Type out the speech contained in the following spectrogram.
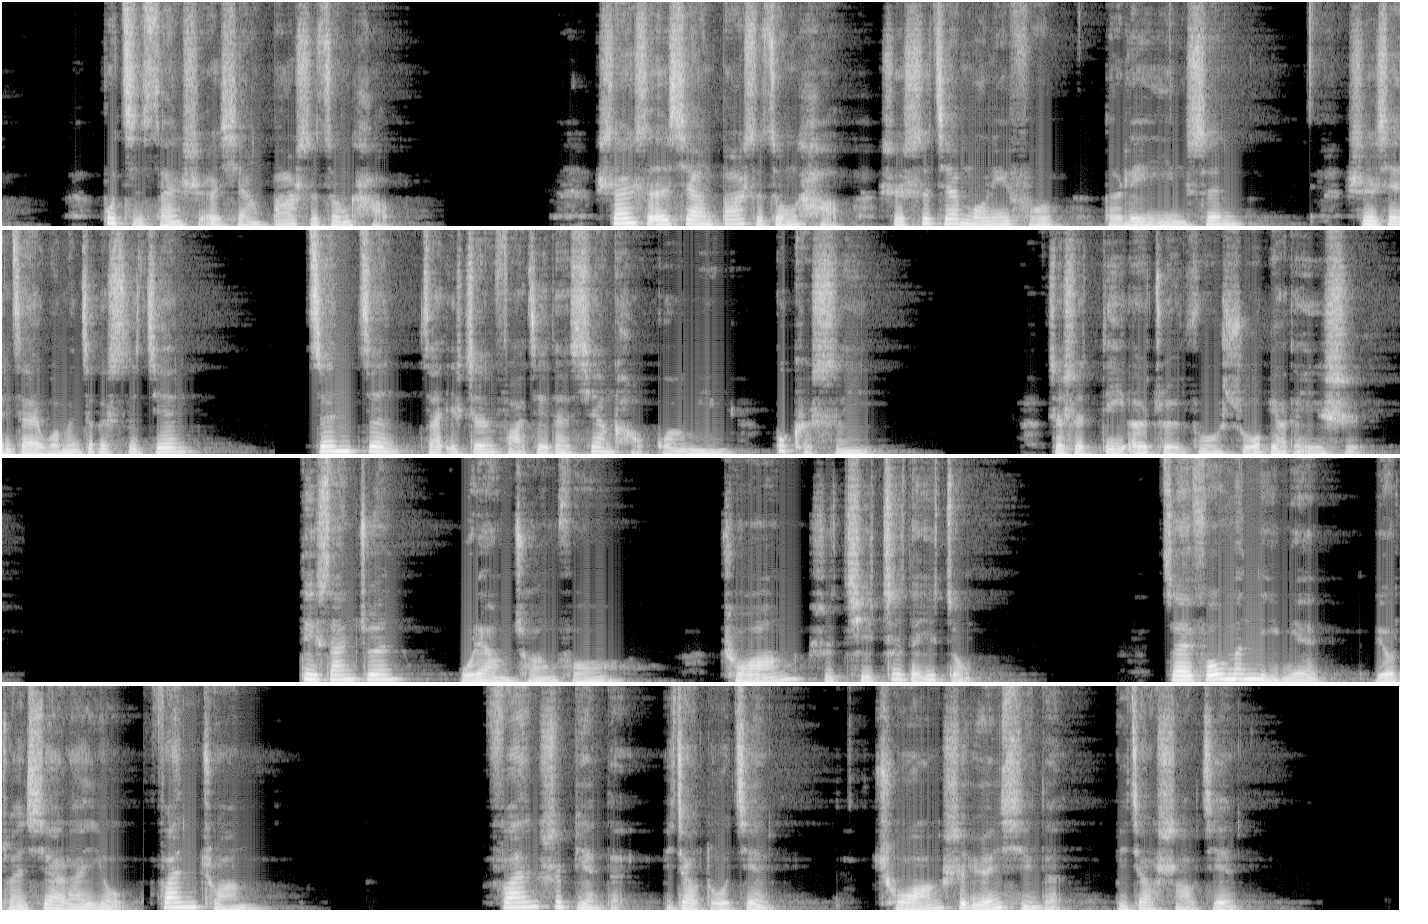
不止三十二相八十种好。三十二相八十种好是释迦牟尼佛。的内应身，是现在我们这个世间真正在一真法界的相好光明，不可思议。这是第二尊佛所表的意思。第三尊无量幢佛，床是旗帜的一种，在佛门里面流传下来有翻床，翻是扁的，比较多见。床是圆形的，比较少见。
